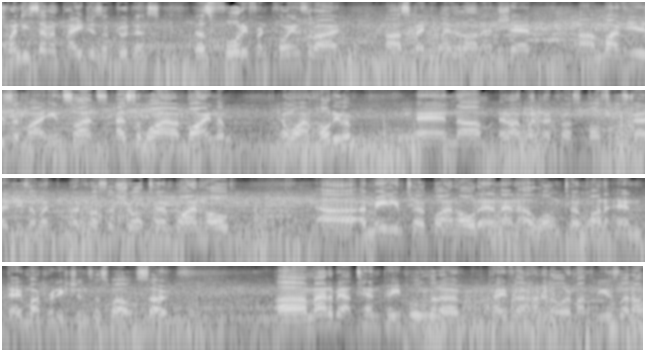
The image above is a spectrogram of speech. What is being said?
27 pages of goodness. There was four different coins that I uh, speculated on and shared uh, my views and my insights as to why I'm buying them and why I'm holding them. And um, and I went across multiple strategies. I went across a short-term buy and hold, uh, a medium term buy and hold, and then a long term one, and gave my predictions as well. So I'm at about 10 people that are paying for that $100 a month newsletter.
